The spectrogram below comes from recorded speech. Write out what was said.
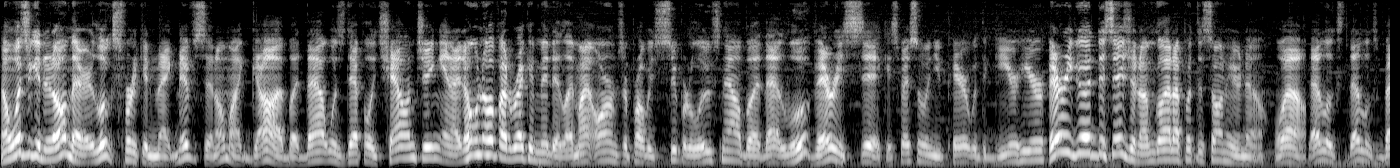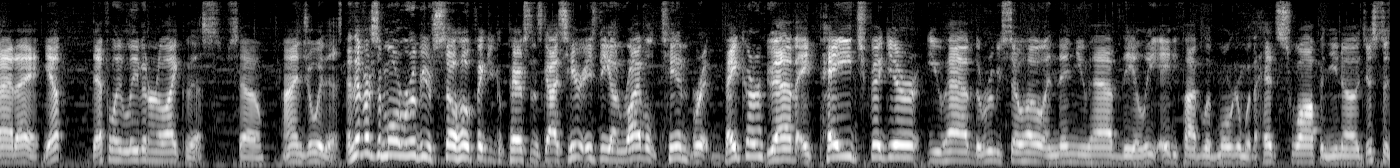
Now, once you get it on there, it looks freaking magnificent. Oh my god, but that was definitely challenging, and I don't know if I'd recommend it. Like, my arms are probably super loose now, but that looked very sick, especially when you pair it with the gear here. Very good decision. I'm glad I put this on here now. Wow, that looks, that looks bad, eh? Yep, definitely leaving her like this. So, I enjoy this. And then for some more Ruby Soho figure comparisons, guys, here is the Unrivaled 10 Britt Baker. You have a Paige figure, you have the Ruby Soho, and then you have the Elite 85 Liv Morgan with a head swap, and you know, just to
